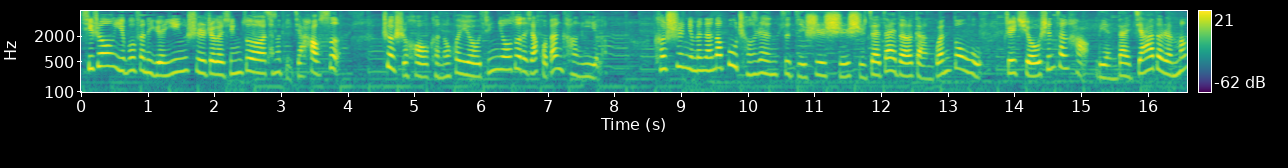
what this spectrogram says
其中一部分的原因是这个星座他们比较好色，这时候可能会有金牛座的小伙伴抗议了。可是你们难道不承认自己是实实在在的感官动物，追求身材好、脸带佳的人吗？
